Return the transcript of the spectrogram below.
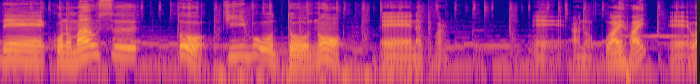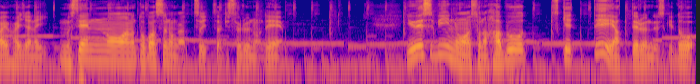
でこのマウスとキーボードのえー、なんていうかな？えー、あの Wi-Fi、えー、Wi-Fi じゃない無線のあの飛ばすのがついてたりするので USB のそのハブをつけてやってるんですけど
